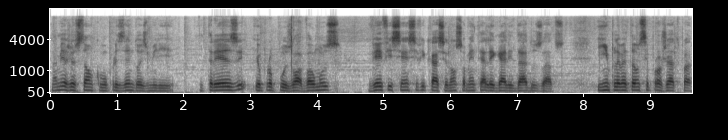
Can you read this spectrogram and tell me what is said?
na minha gestão como presidente em 2013, eu propus, ó, vamos ver a eficiência e eficácia, não somente a legalidade dos atos. E implementamos esse projeto para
